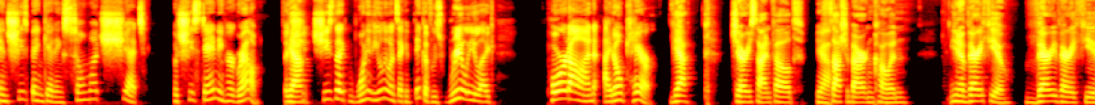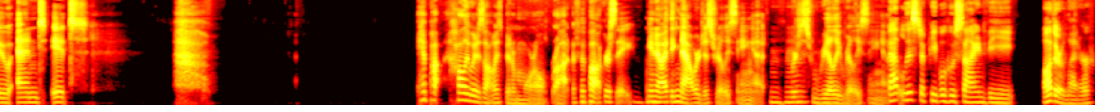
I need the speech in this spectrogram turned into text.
And she's been getting so much shit, but she's standing her ground. Like Yeah. she- she's like one of the only ones I can think of who's really like, pour it on. I don't care. Yeah. Jerry Seinfeld, Yeah. Sacha Baron Cohen. You know, very few, very, very few. And it, Hypo- Hollywood has always been a moral rot of hypocrisy. You know, Mhm. I think now we're just really seeing it. We're Mhm. just really, really seeing it. that list of people who signed the other letter,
